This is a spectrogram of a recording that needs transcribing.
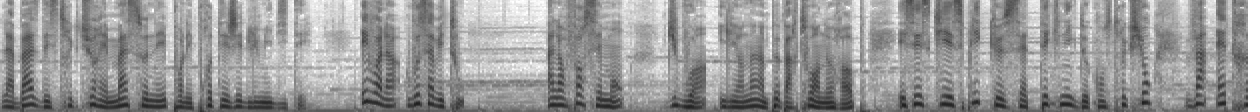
la base des structures est maçonnée pour les protéger de l'humidité. Et voilà, vous savez tout. Alors forcément, du bois, il y en a un peu partout en Europe, et c'est ce qui explique que cette technique de construction va être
